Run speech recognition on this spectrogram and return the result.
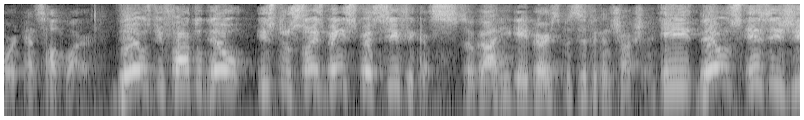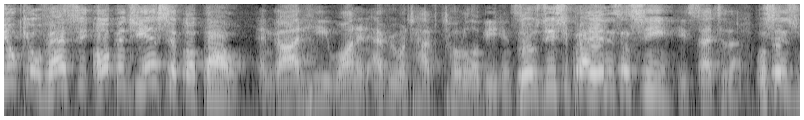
or and salt water. Deus de fato deu instruções bem específicas. So God he gave very specific instructions. E Deus exigiu que houvesse obediência total. And God he wanted everyone to have total obedience. Deus disse para eles assim: He said to them, vocês,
